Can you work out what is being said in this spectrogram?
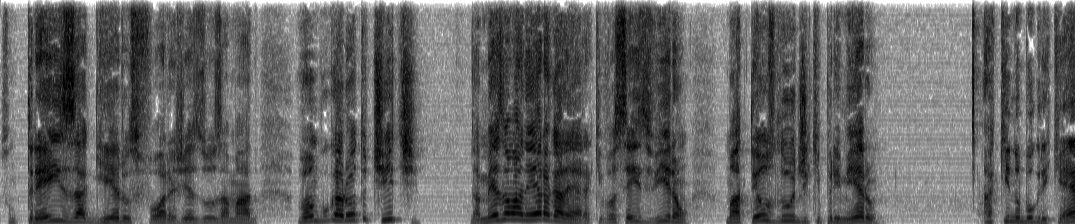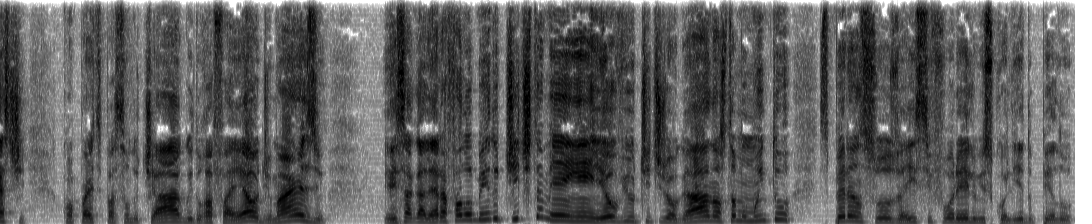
São três zagueiros fora, Jesus amado. Vamos pro garoto Tite. Da mesma maneira, galera, que vocês viram Matheus Ludic primeiro aqui no Bugricast, com a participação do Thiago e do Rafael, de Márcio, essa galera falou bem do Tite também, hein? Eu vi o Tite jogar, nós estamos muito esperançosos aí se for ele o escolhido pelo,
